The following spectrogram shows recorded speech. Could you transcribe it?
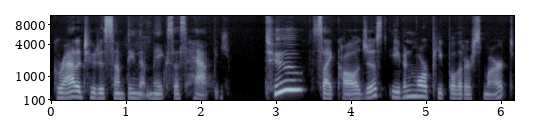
gratitude is something that makes us happy. Two psychologists, even more people that are smart,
